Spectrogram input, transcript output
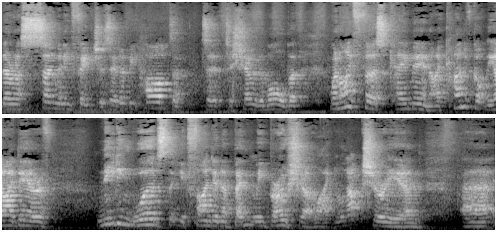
there are so many features, it'd be hard to, to, to show them all, but when I first came in I kind of got the idea of needing words that you'd find in a Bentley brochure, like luxury and uh,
